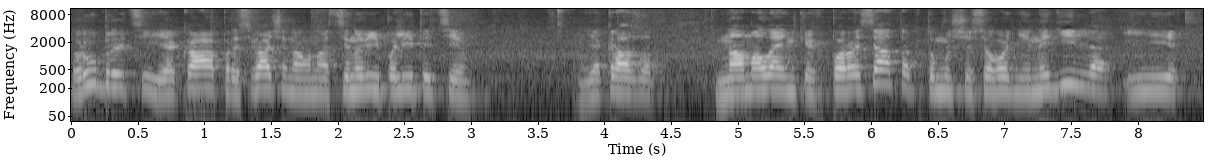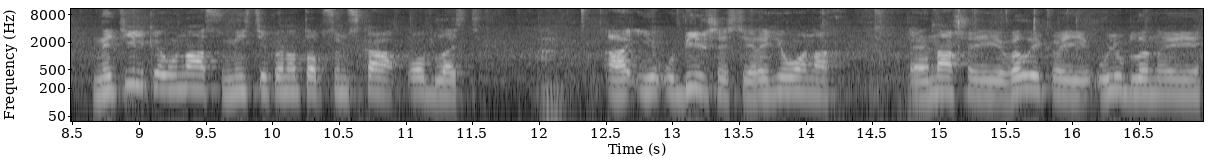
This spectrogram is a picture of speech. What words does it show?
рубриці, яка присвячена у нас ціновій політиці якраз от на маленьких поросяток, тому що сьогодні неділя, і не тільки у нас у місті Конотоп Сумська область, а і у більшості регіонах е, нашої великої улюбленої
